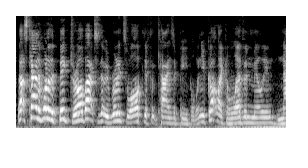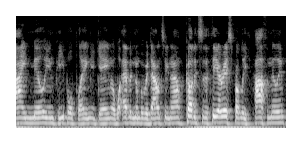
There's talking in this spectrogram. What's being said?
That's kind of one of the big drawbacks is that we run into all different kinds of people. When you've got like 11 million, 9 million people playing a game or whatever number we're down to now, according to the theorists, probably half a million.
